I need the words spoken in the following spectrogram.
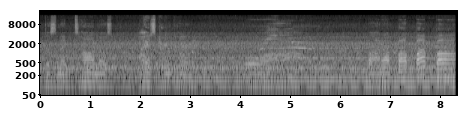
about this McDonald's ice cream cone. Wow. Ba-da-ba-ba-ba.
